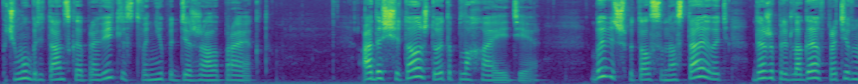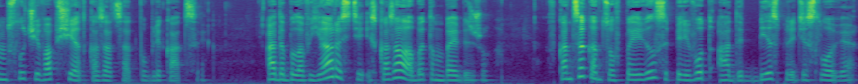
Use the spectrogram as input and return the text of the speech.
почему британское правительство не поддержало проект. Ада считала, что это плохая идея. Бэббидж пытался настаивать, даже предлагая в противном случае вообще отказаться от публикации – Ада была в ярости и сказала об этом Бэббиджу. В конце концов появился перевод Ады без предисловия,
